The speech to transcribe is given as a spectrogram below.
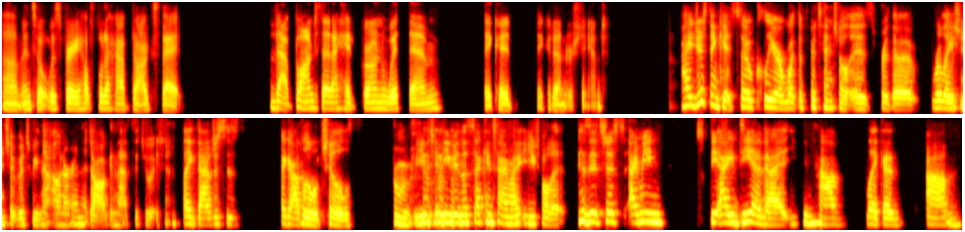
Um, and so it was very helpful to have dogs that that bond that I had grown with them, they could they could understand. I just think it's so clear what the potential is for the relationship between the owner and the dog in that situation. Like that just is, I got a little chills from you t- even the second time I, you told it. Cause it's just, I mean, the idea that you can have like a, um,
